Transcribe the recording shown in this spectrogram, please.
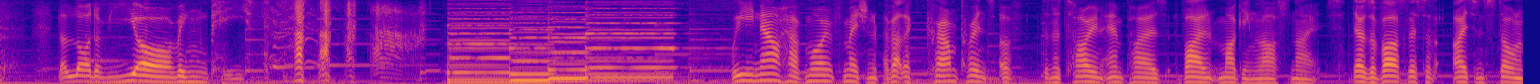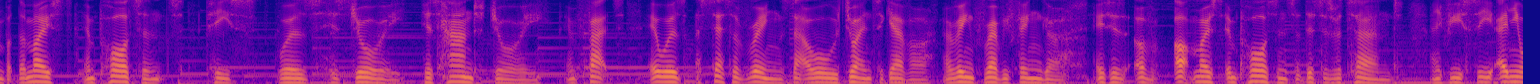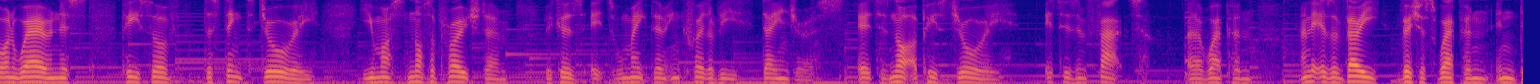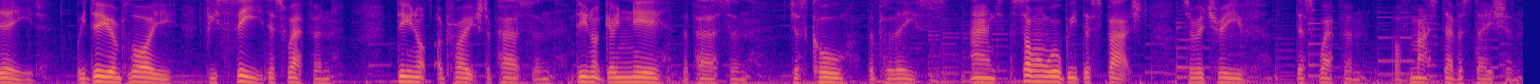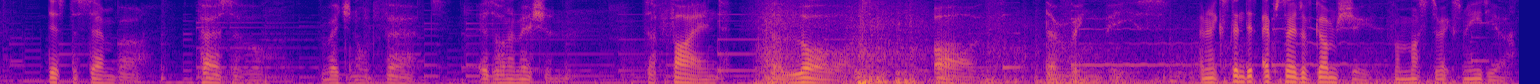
the Lord of your ring piece. we now have more information about the Crown Prince of the Natarian Empire's violent mugging last night. There was a vast list of items stolen, but the most important piece was his jewellery, his hand jewellery. In fact, it was a set of rings that are all joined together, a ring for every finger. It is of utmost importance that this is returned, and if you see anyone wearing this piece of distinct jewellery, you must not approach them because it will make them incredibly dangerous. It is not a piece of jewellery, it is in fact a weapon, and it is a very vicious weapon indeed. We do implore you, if you see this weapon, do not approach the person, do not go near the person, just call the police, and someone will be dispatched to retrieve this weapon of mass devastation. This December, Percival Reginald Vert is on a mission to find the Lord of the Ring Piece. An extended episode of Gumshoe from Muster X Media.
